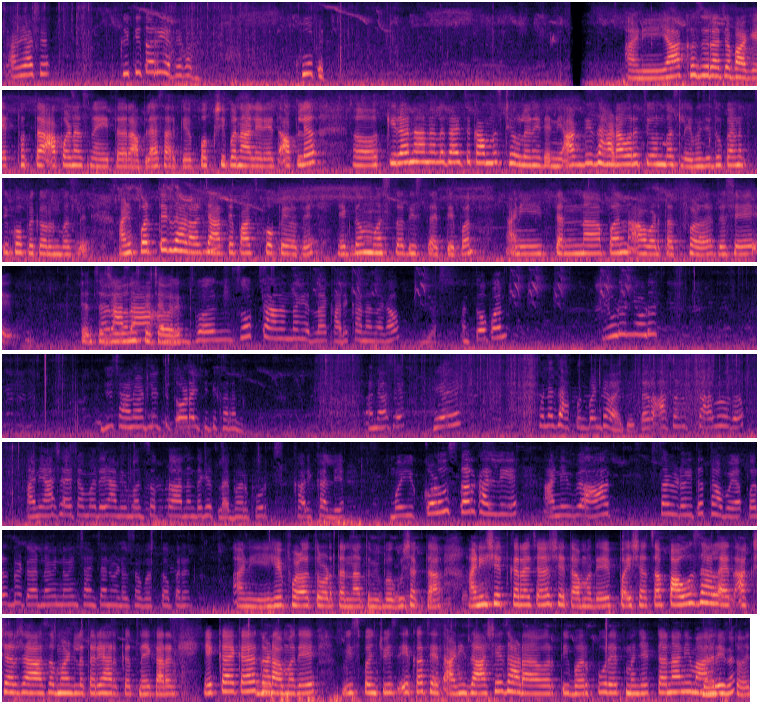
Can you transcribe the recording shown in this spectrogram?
आणि असे कितीतरी येते बघा. खूप आहेत आणि या खजुराच्या बागेत फक्त आपणच नाही तर आपल्यासारखे पक्षी पण आलेले आहेत. आपलं किराणा आणायला जायचं कामच ठेवलं नाही त्यांनी. अगदी झाडावरच येऊन बसले म्हणजे दुकानातचे खोपे करून बसले. आणि प्रत्येक झाडावर चार ते पाच कोपे होते. एकदम मस्त दिसत आहेत ते पण. आणि त्यांना पण आवडतात फळं जसे त्यांचं जीवनच त्याच्यावर आहे. आनंद घेतला खारी खाण्याचा गाव. आणि तो पण निवडून निवडून. जी छान वाटली ती तोडायची ती खराब. आणि असे हे पुन्हा झाकून पण ठेवायचे. तर असं चालू होतं. आणि अशा याच्यामध्ये आम्ही मनसोक्त आनंद घेतलाय भरपूर. खारी खाल्ली आहे. मग इकडूच तर खाल्ली आहे. आणि आजचा व्हिडिओ इथं थांबूया. परत भेटूया नवीन नवीन छान छान व्हिडिओ सोबत तोपर्यंत आणि हे फळं तोडताना तुम्ही बघू शकता. आणि शेतकऱ्याच्या शेतामध्ये पैशाचा पाऊस झालाय. अक्षरशः असं म्हटलं तरी हरकत नाही. कारण एका एका घडामध्ये वीस पंचवीस एकच आहेत. आणि जाशे झाडावरती भरपूर आहेत. म्हणजे टनाने माल? निघतोय.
